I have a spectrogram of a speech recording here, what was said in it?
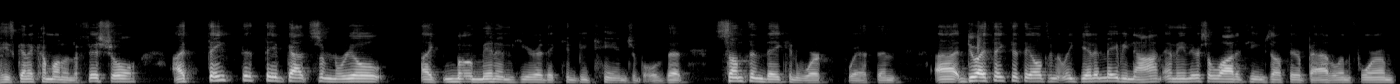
he's going to come on an official. I think that they've got some real like momentum here that can be tangible. That something they can work with and uh, do I think that they ultimately get him? Maybe not. I mean, there's a lot of teams out there battling for him.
